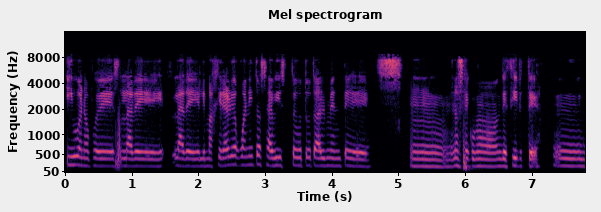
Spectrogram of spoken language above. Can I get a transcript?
Y bueno, pues la de la del imaginario Juanito se ha visto totalmente, mm, no sé cómo decirte, mm,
